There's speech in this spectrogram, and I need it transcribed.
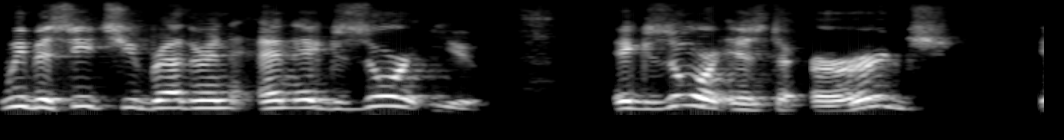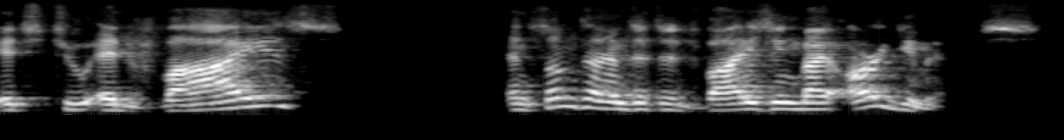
We beseech you, brethren, and exhort you. Exhort is to urge, it's to advise, and sometimes it's advising by arguments.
